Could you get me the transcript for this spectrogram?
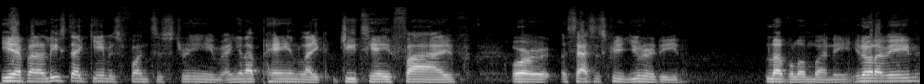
Yeah, but at least that game is fun to stream, and you're not paying like GTA Five or Assassin's Creed Unity level of money. You know what I mean?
